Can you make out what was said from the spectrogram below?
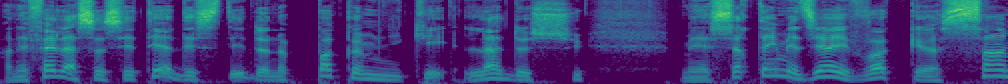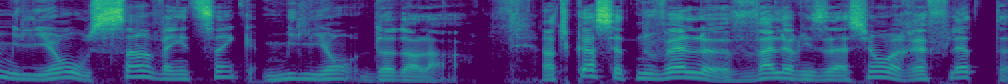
En effet, la société a décidé de ne pas communiquer là-dessus, mais certains médias évoquent 100 millions ou 125 millions de dollars. En tout cas, cette nouvelle valorisation reflète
